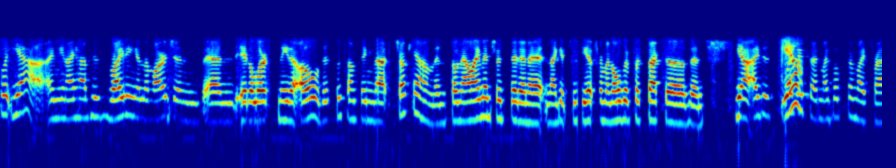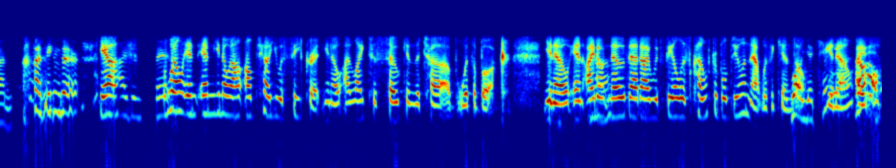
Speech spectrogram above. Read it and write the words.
what, yeah. I mean, I have his writing in the margins, and it alerts me to, oh, this was something that struck him, and so now I'm interested in it, and I get to see it from an older perspective, and yeah, I just, Yeah. like I said, my books are my friends. I mean, they're, Yeah. I just, they're, Well, and and you know, I'll I'll tell you a secret. You know, I like to soak in the tub with a book. You know, and I Uh-huh. don't know that I would feel as comfortable doing that with a Kindle. well, you can't. You know, no.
